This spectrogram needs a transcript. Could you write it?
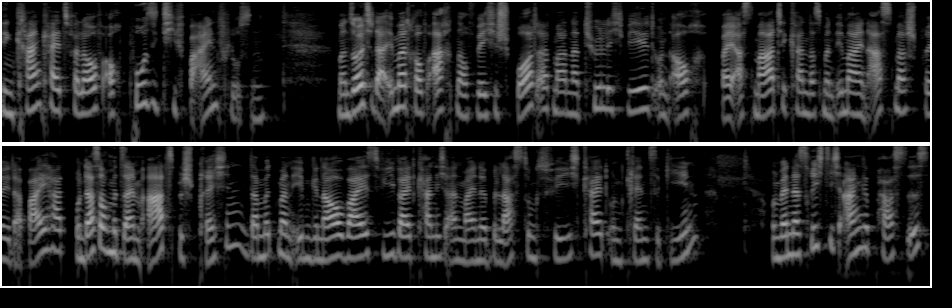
den Krankheitsverlauf auch positiv beeinflussen. Man sollte da immer darauf achten, auf welche Sportart man natürlich wählt und auch bei Asthmatikern, dass man immer ein Asthmaspray dabei hat und das auch mit seinem Arzt besprechen, damit man eben genau weiß, wie weit kann ich an meine Belastungsfähigkeit und Grenze gehen. Und wenn das richtig angepasst ist,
